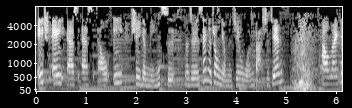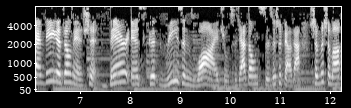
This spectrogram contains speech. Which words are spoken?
h a s s l e，是一个名词。那这边三个重点，我们进入文法时间。好，我们来看第一个重点是 there is good reason why 主词加动词，这是表达什么什么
